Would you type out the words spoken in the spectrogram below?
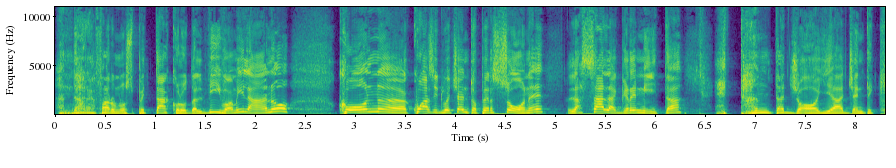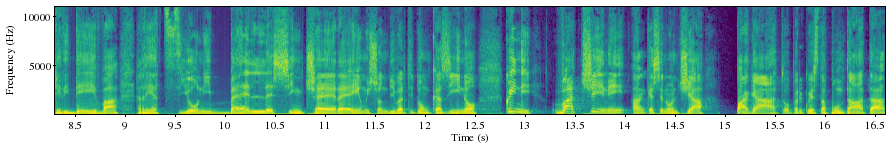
andare a fare uno spettacolo dal vivo a Milano con eh, quasi 200 persone, la sala gremita e tanta gioia, gente che rideva, reazioni belle, sincere e io mi sono divertito un casino. Quindi vaccini, anche se non ci ha pagato per questa puntata,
